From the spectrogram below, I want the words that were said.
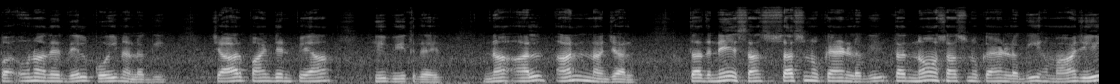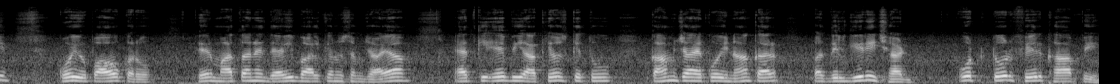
ਪਰ ਉਹਨਾਂ ਦੇ ਦਿਲ ਕੋਈ ਨਾ ਲੱਗੀ। 4-5 ਦਿਨ ਪਿਆ ਹੀ ਬੀਤ ਗਏ। ਨਾ ਅਲ, ਅਨ, ਨਾ ਜਲ। ਤਦ ਨੇ ਸੱਸ ਨੂੰ ਕਹਿਣ ਲੱਗੀ, ਤਦ ਨੌ ਸੱਸ ਨੂੰ ਕਹਿਣ ਲੱਗੀ, ਹਮਾਂ ਜੀ, ਕੋਈ ਉਪਾਅ ਕਰੋ। ਫਿਰ ਮਾਤਾ ਨੇ ਦੇਵੀ ਬਾਲਕੇ ਨੂੰ ਸਮਝਾਇਆ, ਐਤਕੀ ਇਹ ਵੀ ਆਖਿਓਸ ਕਿ ਤੂੰ ਕੰਮ ਚਾਹੇ ਕੋਈ ਨਾ ਕਰ, ਪਰ ਦਿਲਗੀਰੀ ਛੱਡ। ਉੱਠ, ਟੁਰ, ਫਿਰ ਖਾ ਪੀ।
